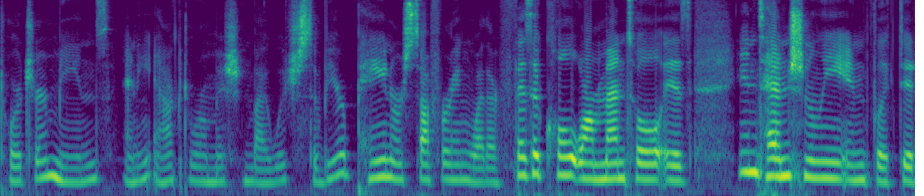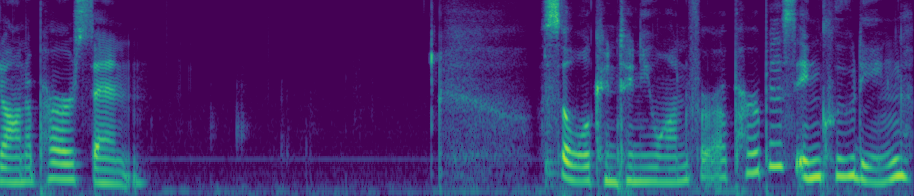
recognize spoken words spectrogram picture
Torture means any act or omission by which severe pain or suffering, whether physical or mental, is intentionally inflicted on a person. So we'll continue on for a purpose, including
